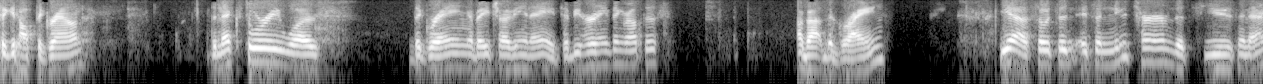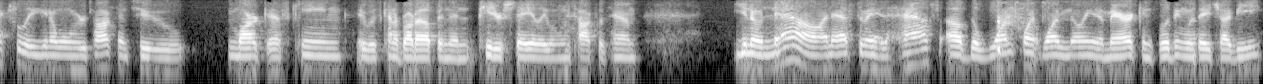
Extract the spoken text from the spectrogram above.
to get off the ground. The next story was the graying of HIV and AIDS. Have you heard anything about this? About the graying? Yeah, so it's a it's a new term that's used, and actually, you know, when we were talking to Mark S. King, it was kind of brought up, and then Peter Staley when we talked with him. You know, now an estimated half of the 1.1 million Americans living with HIV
